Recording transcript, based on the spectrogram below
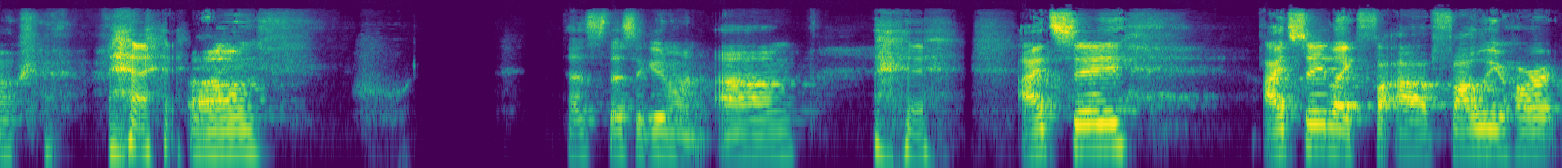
Okay. Um, that's that's a good one. Um. I'd say, I'd say like uh, follow your heart,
